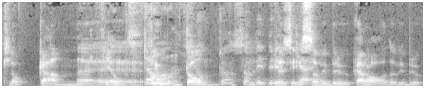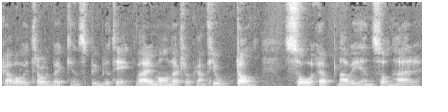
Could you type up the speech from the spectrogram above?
klockan 14. 14, 14 som vi brukar. Precis som vi brukar ha då vi brukar vara i Trollbäckens bibliotek. Varje måndag klockan 14 så öppnar vi en sån här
